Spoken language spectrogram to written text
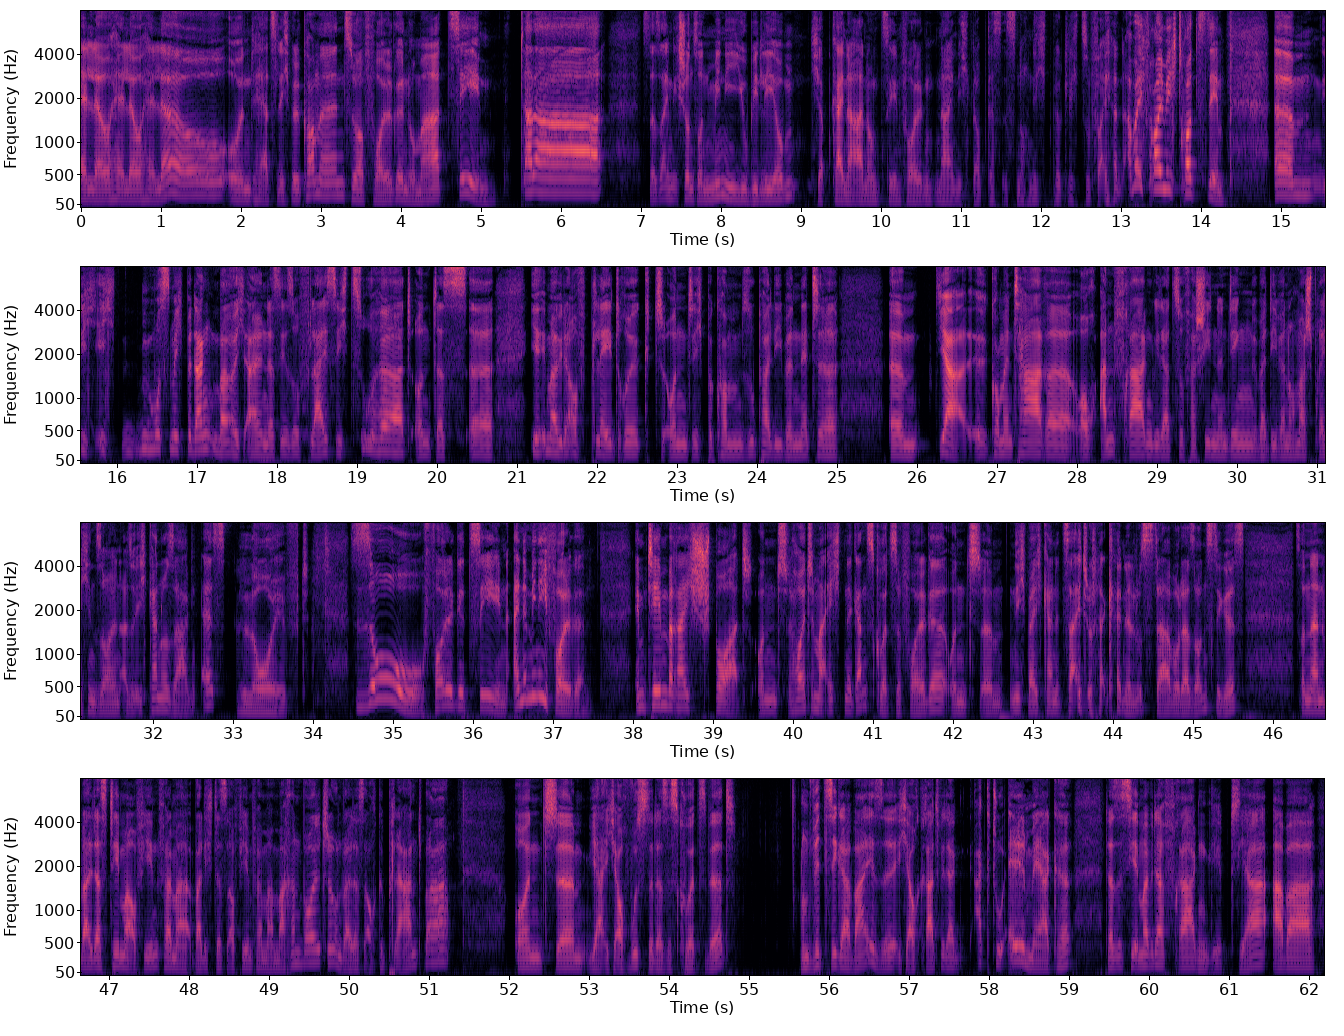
Hello, hello, hello und herzlich willkommen zur Folge Nummer 10. Tada! Ist das eigentlich schon so ein Mini-Jubiläum? Ich habe keine Ahnung, 10 Folgen. Nein, ich glaube, das ist noch nicht wirklich zu feiern. Aber ich freue mich trotzdem. Ähm, ich, ich, muss mich bedanken bei euch allen, dass ihr so fleißig zuhört und dass äh, ihr immer wieder auf Play drückt und ich bekomme super liebe, nette ähm, ja, äh, Kommentare, auch Anfragen wieder zu verschiedenen Dingen, über die wir nochmal sprechen sollen. Also ich kann nur sagen, es läuft. So, Folge 10, eine Mini-Folge im Themenbereich Sport. Und heute mal echt eine ganz kurze Folge und ähm, nicht, weil ich keine Zeit oder keine Lust habe oder sonstiges, sondern weil das Thema auf jeden Fall mal, weil ich das auf jeden Fall mal machen wollte und weil das auch geplant war. Und ähm, ja, ich auch wusste, dass es kurz wird. Und witzigerweise, ich auch gerade wieder aktuell merke, dass es hier immer wieder Fragen gibt, ja, aber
